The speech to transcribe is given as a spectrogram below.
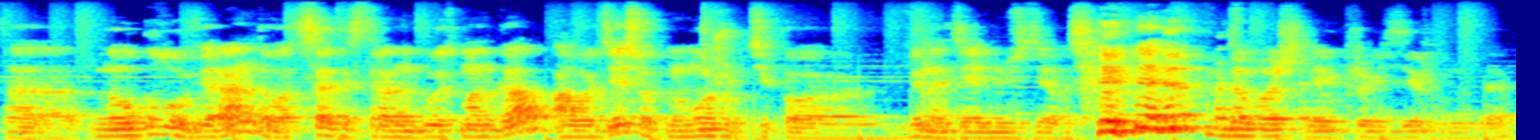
э, на углу веранды, вот с этой стороны будет мангал, а вот здесь вот мы можем, типа, винодельню сделать. Домашнюю импровизированную, да.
